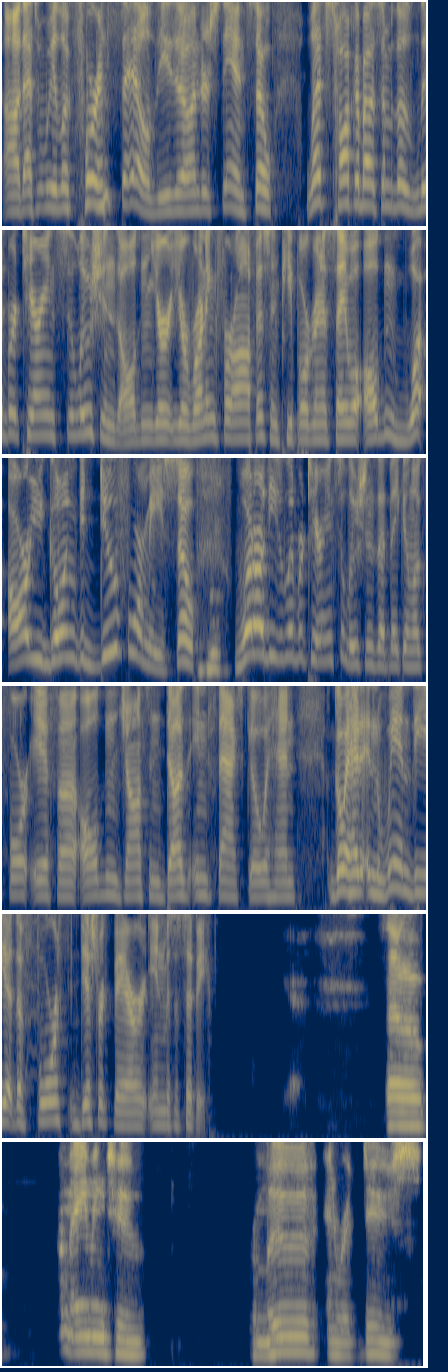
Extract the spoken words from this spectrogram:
Uh, that's what we look for in sales. Easy to understand. So let's talk about some of those libertarian solutions. Alden, you're you're running for office, and people are going to say, "Well, Alden, what are you going to do for me?" So, what are these libertarian solutions that they can look for if uh, Alden Johnson does in fact go ahead go ahead and win the the fourth district there in Mississippi? So, I'm aiming to remove and reduce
